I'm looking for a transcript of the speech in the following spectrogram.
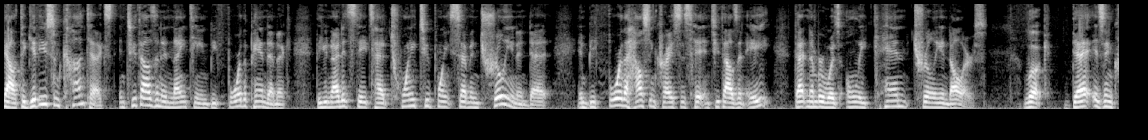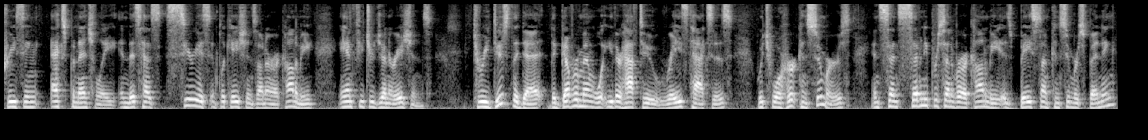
Now, to give you some context, in 2019, before the pandemic, the United States had 22.7 trillion in debt, and before the housing crisis hit in 2008, that number was only 10 trillion dollars. Look, debt is increasing exponentially, and this has serious implications on our economy and future generations. To reduce the debt, the government will either have to raise taxes, which will hurt consumers, and since 70% of our economy is based on consumer spending,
